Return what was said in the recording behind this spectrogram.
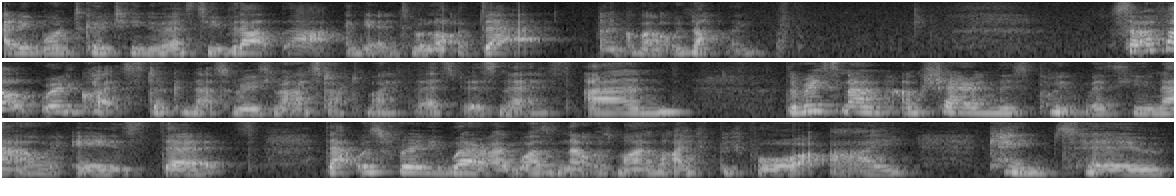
I didn't want to go to university without that and get into a lot of debt and come out with nothing. So I felt really quite stuck and that's the reason I started my first business and the reason I'm, I'm sharing this point with you now is that that was really where I was and that was my life before I came to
